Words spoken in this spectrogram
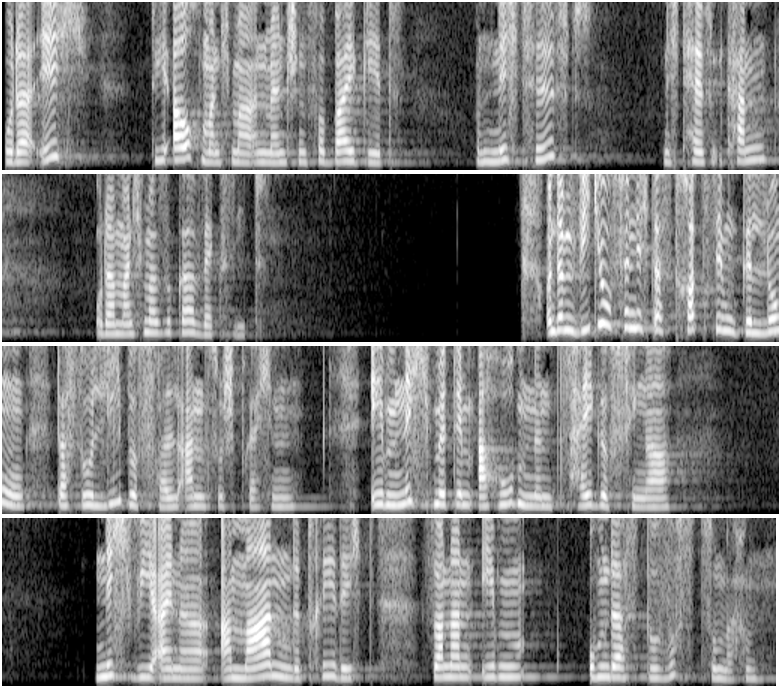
Oder ich, die auch manchmal an Menschen vorbeigeht und nicht hilft, nicht helfen kann oder manchmal sogar wegsieht. Und im Video finde ich das trotzdem gelungen, das so liebevoll anzusprechen. Eben nicht mit dem erhobenen Zeigefinger, nicht wie eine ermahnende Predigt, sondern eben um das bewusst zu machen.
